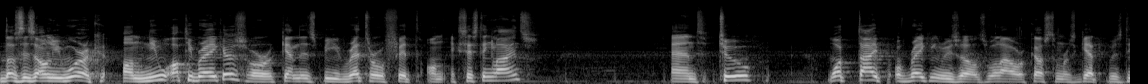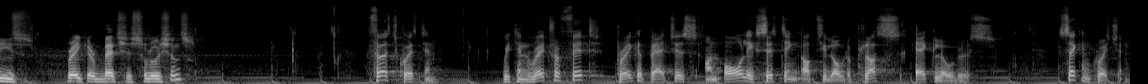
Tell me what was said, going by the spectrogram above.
does this only work on new OptiBreakers or can this be retrofit on existing lines? And two, what type of breaking results will our customers get with these breaker batches solutions? First question. We can retrofit breaker batches on all existing OptiLoader Plus egg loaders. Second question.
